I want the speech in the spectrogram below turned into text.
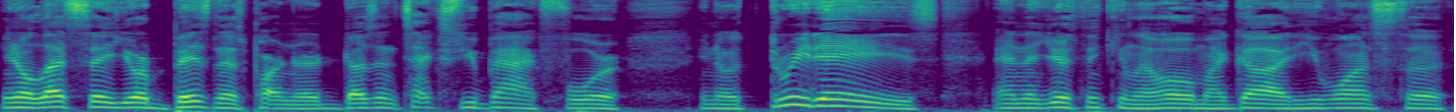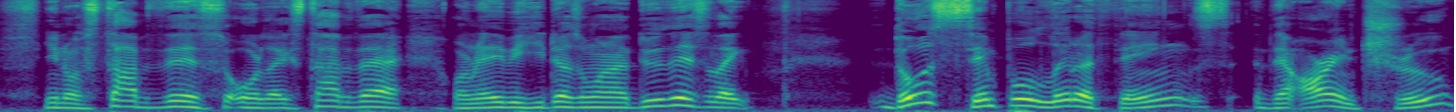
you know, let's say your business partner doesn't text you back for you know three days, and then you're thinking like, oh my god, he wants to you know stop this or like stop that, or maybe he doesn't want to do this. Like those simple little things that aren't true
